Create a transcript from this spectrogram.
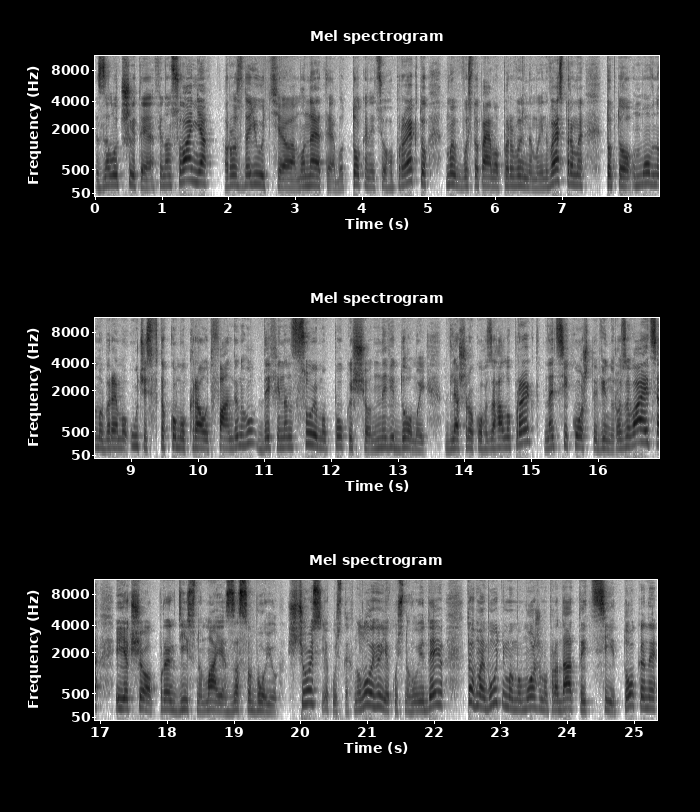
залучити фінансування, роздають е, монети або токени цього проекту. Ми виступаємо первинними інвесторами. Тобто, умовно, ми беремо участь в такому краудфандингу, де фінансуємо поки що невідомий для широкого загалу проект. На ці кошти він розвивається. І якщо проект дійсно має за собою щось, якусь технологію, якусь нову ідею, то в майбутньому ми можемо продати ці токени, е,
